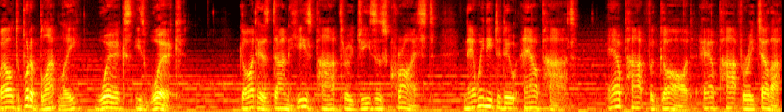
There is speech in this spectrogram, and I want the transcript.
Well, to put it bluntly, works is work. God has done His part through Jesus Christ. Now we need to do our part our part for God, our part for each other,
